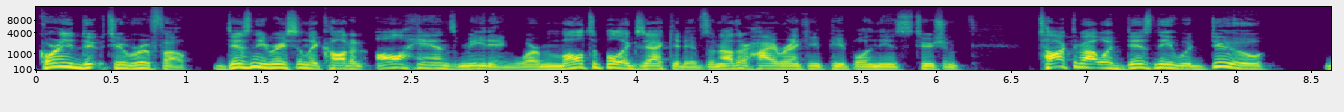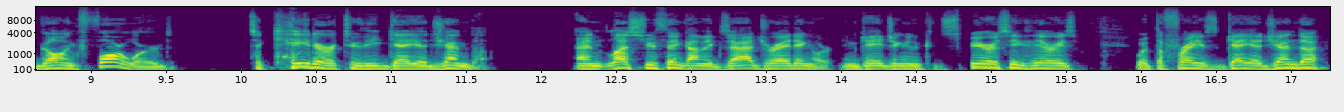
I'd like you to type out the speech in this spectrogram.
According to, to Rufo, Disney recently called an all hands meeting where multiple executives and other high ranking people in the institution talked about what Disney would do going forward to cater to the gay agenda. And lest you think I'm exaggerating or engaging in conspiracy theories with the phrase gay agenda,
